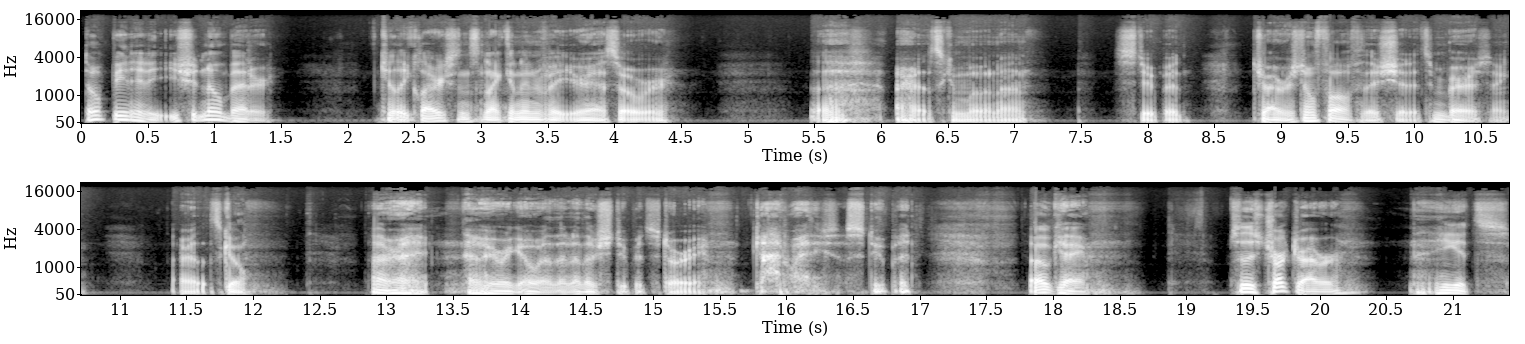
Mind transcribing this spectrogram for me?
Don't be an idiot. You should know better. Kelly Clarkson's not going to invite your ass over. All right, let's get moving on. Stupid. Drivers, don't fall for this shit. It's embarrassing. All right, let's go. All right, now here we go with another stupid story. God, why are these so stupid? Okay, so this truck driver, he gets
